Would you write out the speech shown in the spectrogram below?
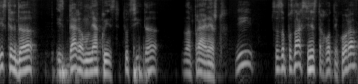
исках да избягам някои институции да направя нещо. И се запознах с едни страхотни хора.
